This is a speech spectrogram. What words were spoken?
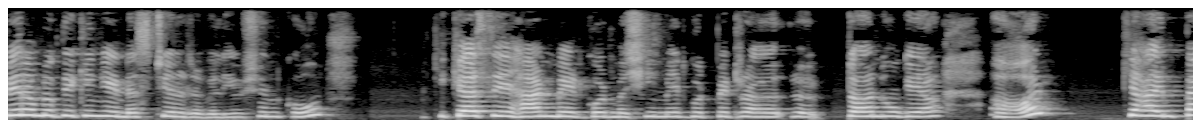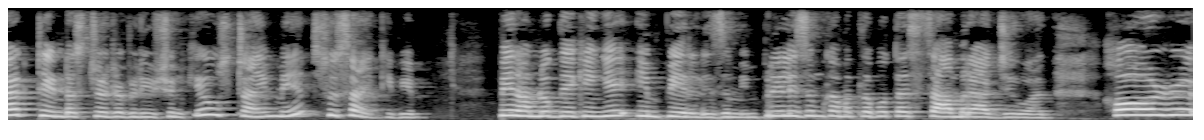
फिर हम लोग देखेंगे इंडस्ट्रियल रेवोल्यूशन को कि कैसे handmade good machine made good पे टर्न हो गया और क्या इम्पैक्ट थे इंडस्ट्रियल रेवोल्यूशन के उस टाइम में सोसाइटी में। फिर हम लोग देखेंगे इम्पेरियलिज्म इम्पेरियलिज्म का मतलब होता है साम्राज्यवाद। और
